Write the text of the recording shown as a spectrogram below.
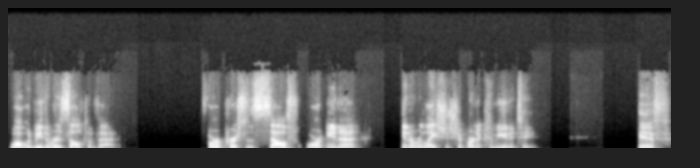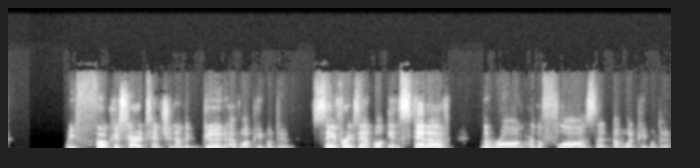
what would be the result of that for a person's self or in a in a relationship or in a community if we focused our attention on the good of what people do say for example instead of the wrong or the flaws that of what people do.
